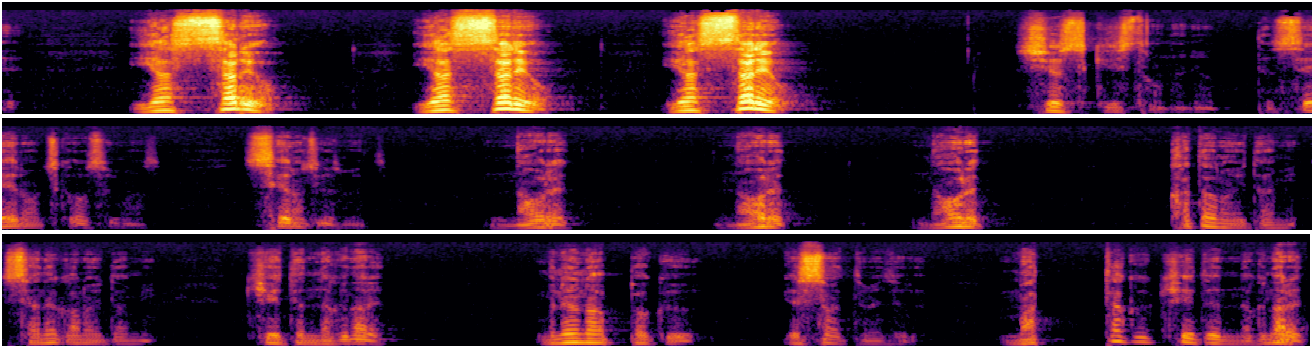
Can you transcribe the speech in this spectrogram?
て癒されよ。癒されよ。癒されよ。主イエス・キリストの名によって聖の力を注ぎます。聖の力を注ぎます。治れ。治れ。治れ。肩の痛み背中の痛み消えてなくなれ。胸の圧迫イエス様ってめてる全く消えてなくなれ。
